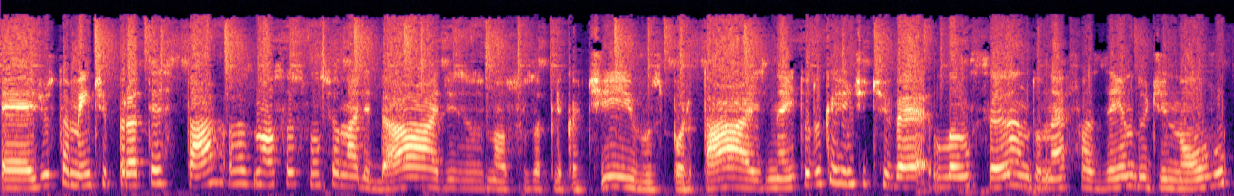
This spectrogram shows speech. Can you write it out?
é, justamente para testar as nossas funcionalidades, os nossos aplicativos, portais, né, e tudo que a gente estiver lançando, né, fazendo de novo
